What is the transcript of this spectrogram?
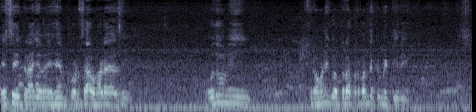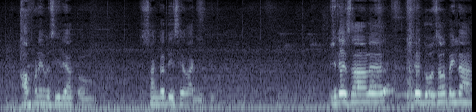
ਇਸੇ ਤਰ੍ਹਾਂ ਜਿਵੇਂ ਹੇਮਕੋਟ ਸਾਹਿਬ ਹੜ੍ਹ ਆਇਆ ਸੀ, ਉਦੋਂ ਵੀ ਸ਼੍ਰੋਮਣੀ ਗੁਰਦੁਆਰਾ ਪ੍ਰਬੰਧਕ ਕਮੇਟੀ ਨੇ ਆਪਣੇ ਵਸੀਲਿਆਂ ਤੋਂ ਸੰਗਤ ਦੀ ਸੇਵਾ ਕੀਤੀ। ਪਿਛਲੇ ਸਾਲ, ਪਿਛਲੇ 2 ਸਾਲ ਪਹਿਲਾਂ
